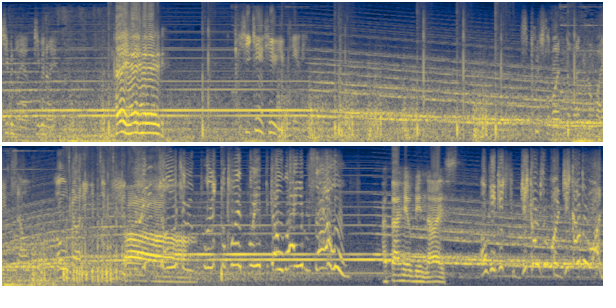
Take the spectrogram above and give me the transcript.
Keep an eye out. Keep an eye out. Hey, hey, hey! He can't hear you, can he? Just push the button to let him go by himself. Oh god, he I Oh. told you! Go by himself! I thought he would be nice. Okay, just just go to one. Just go to one.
